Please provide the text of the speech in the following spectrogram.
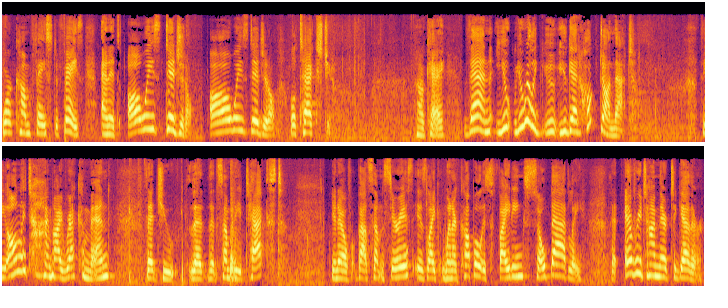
or come face to face. And it's always digital, always digital. We'll text you. Okay? Then you, you really you, you get hooked on that. The only time I recommend that you that, that somebody text you know, about something serious is like when a couple is fighting so badly that every time they're together,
